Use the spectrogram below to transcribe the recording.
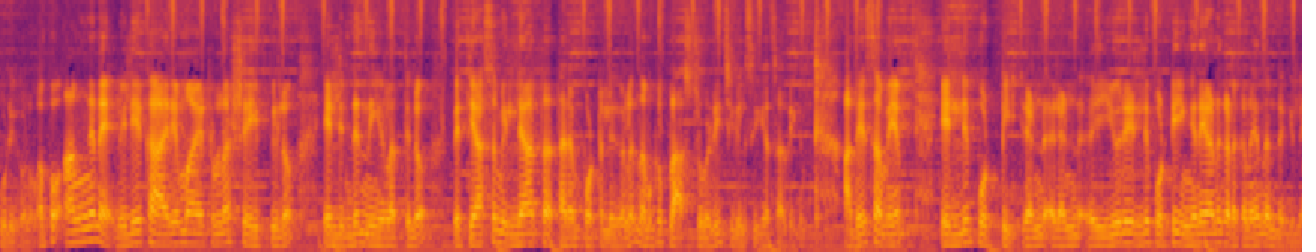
കൂടിക്കോളും. അപ്പോൾ അങ്ങനെ വലിയ കാര്യമായിട്ടുള്ള ഷേപ്പിലോ എല്ലിന്റെ നീളത്തിലോ വ്യത്യാസമില്ലാത്ത തരം പൊട്ടലുകൾ നമുക്ക് പ്ലാസ്റ്റർ വഴി ചികിത്സിക്കാൻ സാധിക്കും. അതേസമയം എല്ല് പൊട്ടി രണ്ട് രണ്ട് ഈ ഒരു എല്ല് പൊട്ടി ഇങ്ങനെയാണ് കിടക്കണമെന്നുണ്ടെങ്കിൽ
